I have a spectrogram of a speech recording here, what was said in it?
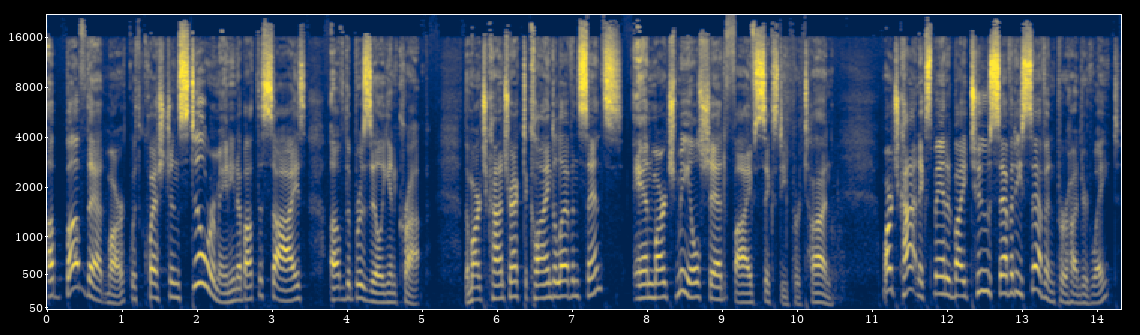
above that mark, with questions still remaining about the size of the Brazilian crop. The March contract declined 11 cents, and March meal shed 560 per ton. March cotton expanded by 277 per hundredweight.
